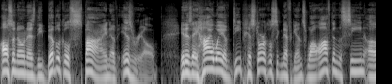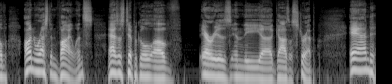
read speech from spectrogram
also known as the biblical spine of Israel. It is a highway of deep historical significance, while often the scene of unrest and violence, as is typical of areas in the uh, Gaza Strip. And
